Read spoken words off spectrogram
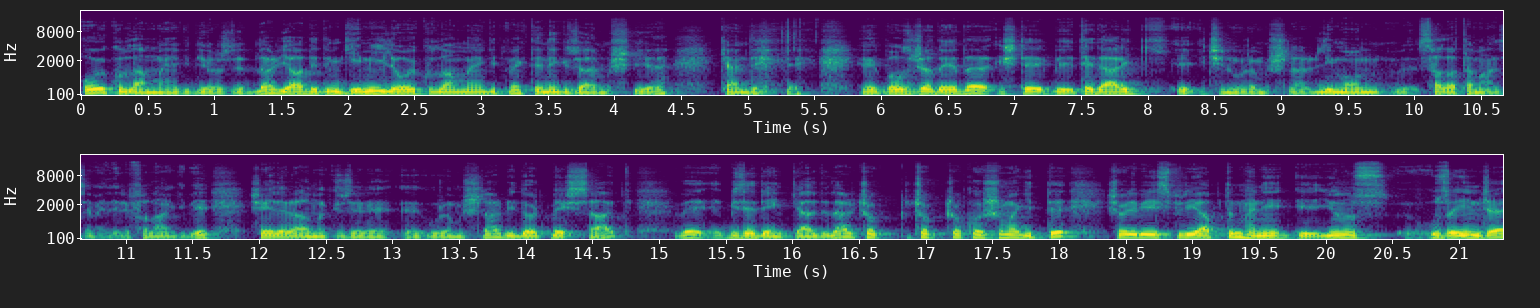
oy kullanmaya gidiyoruz dediler. Ya dedim gemiyle oy kullanmaya gitmek de ne güzelmiş diye. Kendi e, Bozcaada'ya da işte tedarik e, için uğramışlar. Limon, salata malzemeleri falan gibi şeyler almak üzere e, uğramışlar. Bir 4-5 saat ve bize denk geldiler. Çok çok çok hoşuma gitti. Şöyle bir espri yaptım. Hani Yunus uzayınca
